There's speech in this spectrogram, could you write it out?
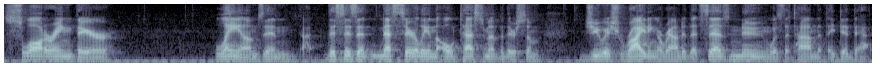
slaughtering their lambs. And uh, this isn't necessarily in the Old Testament, but there's some Jewish writing around it that says noon was the time that they did that.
